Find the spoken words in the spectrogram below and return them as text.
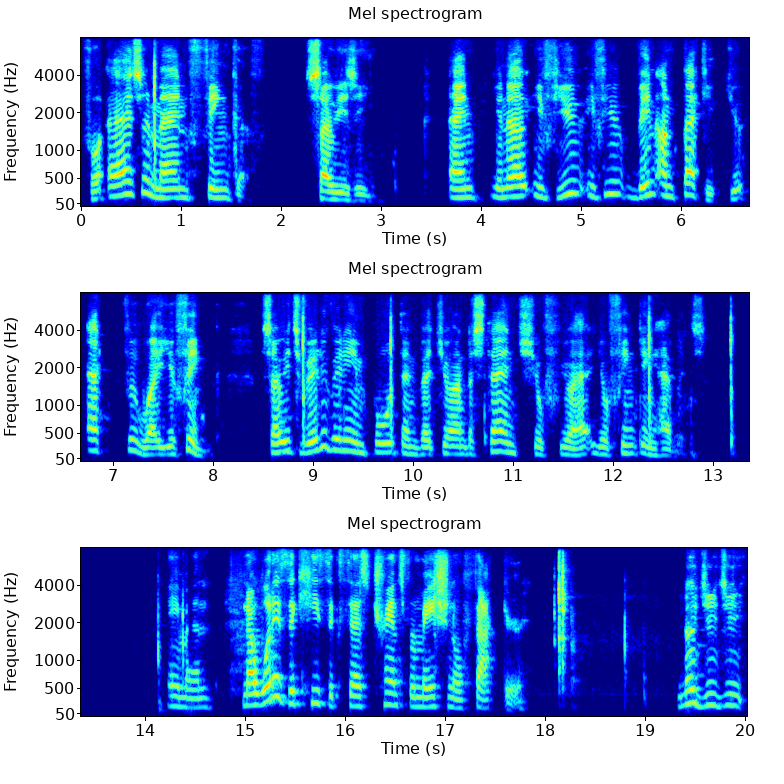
For as a man thinketh, so is he. And you know, if you if you then unpack it, you act the way you think. So it's very, very important that you understand your, your, your thinking habits. Amen. Now, what is the key success transformational factor? You know, Gigi,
